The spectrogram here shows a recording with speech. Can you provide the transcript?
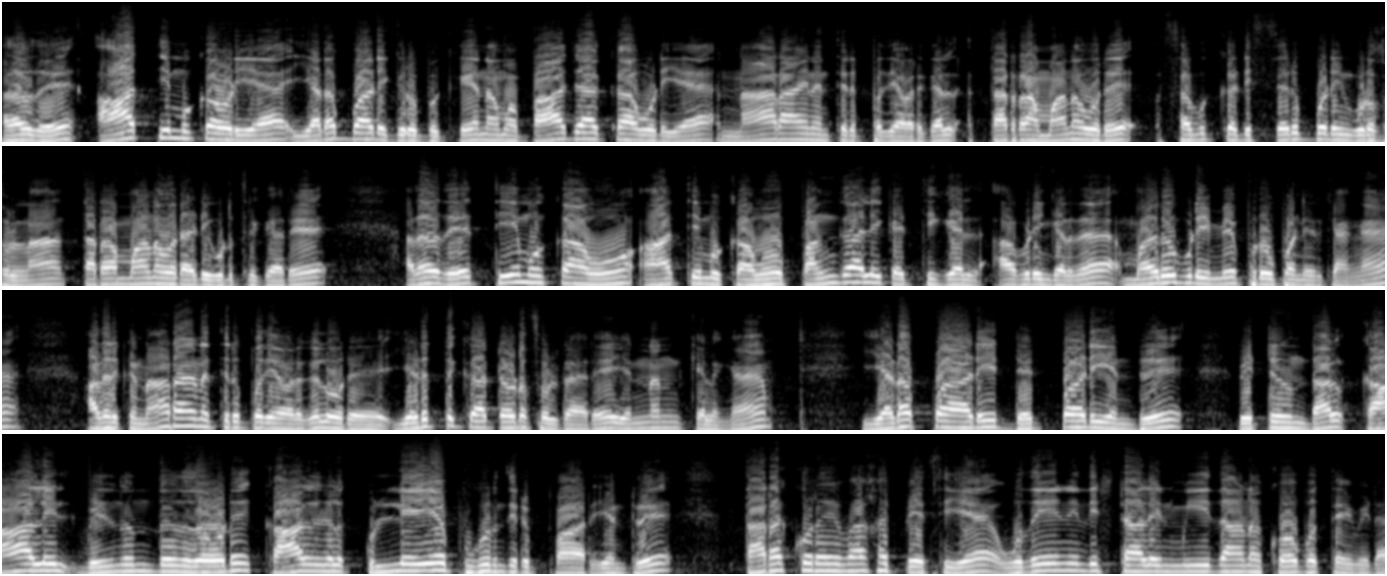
அதாவது அதிமுகவுடைய எடப்பாடி குரூப்புக்கு நம்ம பாஜகவுடைய நாராயணன் திருப்பதி அவர்கள் தரமான ஒரு சவுக்கடி செருப்படின்னு கூட சொல்லலாம். தரமான ஒரு அடி கொடுத்துருக்காரு. அதாவது திமுகவும் அதிமுகவும் பங்காளி கட்சிகள் அப்படிங்கிறத மறுபடியுமே ப்ரூவ் பண்ணியிருக்காங்க. அதற்கு நாராயண திருப்பதி அவர்கள் ஒரு எடுத்துக்காட்டோட சொல்கிறாரு என்னன்னு கேளுங்க. எடப்பாடி டெட்பாடி என்று விட்டிருந்தால் காலில் விழுந்ததோடு கால்களுக்குள்ளேயே புகுந்திருப்பார் என்று தரக்குறைவாக பேசிய உதயநிதி ஸ்டாலின் மீதான கோபத்தை விட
